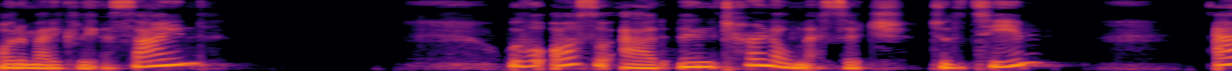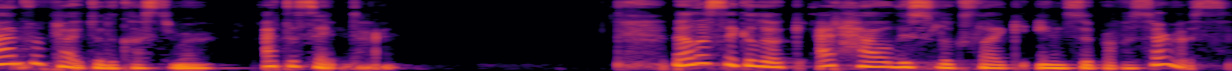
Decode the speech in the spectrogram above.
automatically assigned. We will also add an internal message to the team and reply to the customer at the same time. Now let's take a look at how this looks like in SuperOffice Service.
